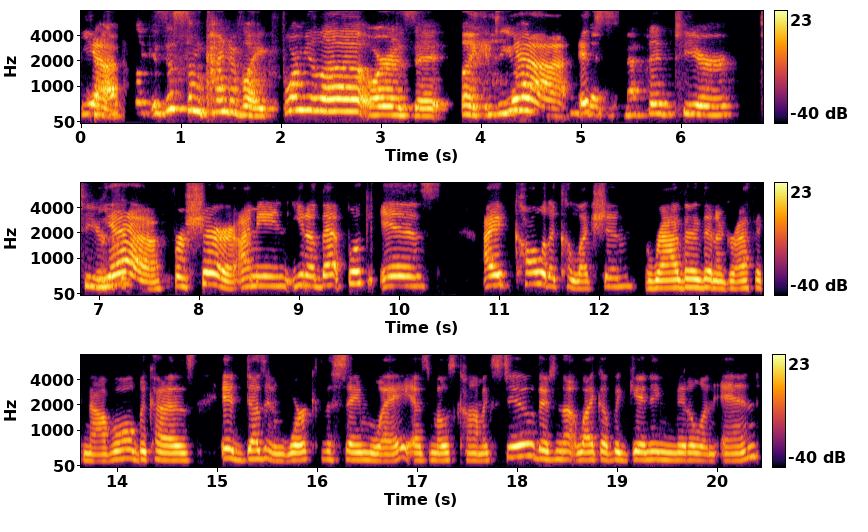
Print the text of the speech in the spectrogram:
yeah. Like is this some kind of like formula or is it like do you yeah it's method to your to your yeah for sure. I mean you know that book is i call it a collection rather than a graphic novel because it doesn't work the same way as most comics do. There's not like a beginning middle and end.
